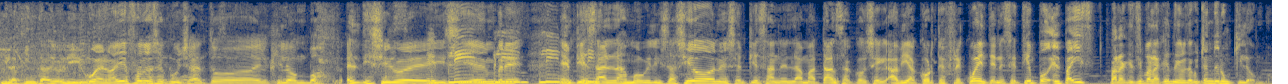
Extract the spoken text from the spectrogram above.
y la Quinta de Olivos. Bueno, ahí de fondo se escucha todo el quilombo. El 19 de El diciembre plin, plin, empiezan plin. las movilizaciones, empiezan en la matanza, con- se- había cortes frecuentes en ese tiempo. El país, para que sepa la gente que nos está escuchando, era un quilombo.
